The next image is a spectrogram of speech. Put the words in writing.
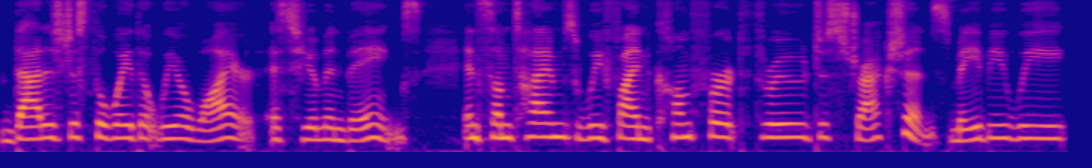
that is just the way that we are wired as human beings. And sometimes we find comfort through distractions. Maybe we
